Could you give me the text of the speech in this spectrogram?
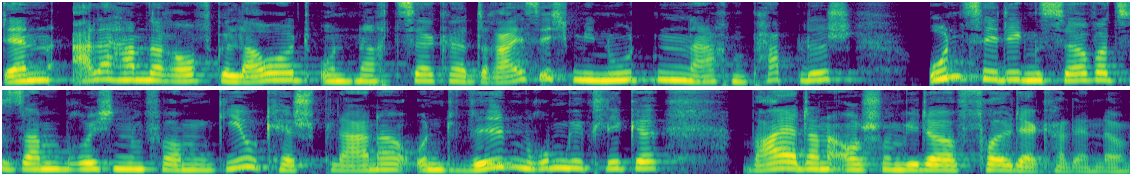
Denn alle haben darauf gelauert und nach circa 30 Minuten nach dem Publish unzähligen Serverzusammenbrüchen vom Geocache-Planer und wildem Rumgeklicke war ja dann auch schon wieder voll der Kalender.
